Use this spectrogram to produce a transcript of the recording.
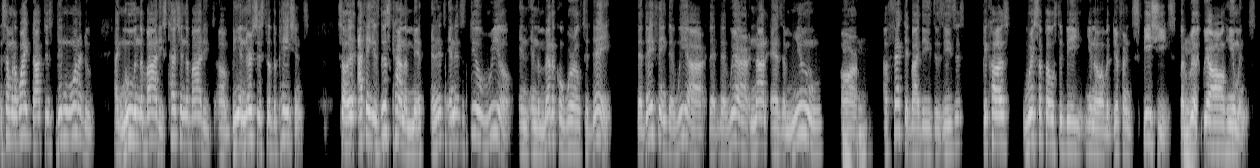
and some of the white doctors didn't want to do, like moving the bodies, touching the bodies, um, being nurses to the patients. So I think it's this kind of myth, and it's and it's still real in, in the medical world today, that they think that we are that, that we are not as immune or mm-hmm. affected by these diseases because we're supposed to be, you know, of a different species, but mm-hmm. really we are all humans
